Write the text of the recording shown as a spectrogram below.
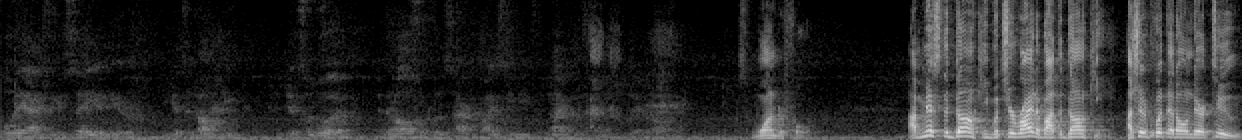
Well, they actually say it here. He gets a donkey, he gets the wood, and then also for the sacrifice, he needs the knife later on. It's wonderful. I missed the donkey, but you're right about the donkey. I should have put that on there too.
